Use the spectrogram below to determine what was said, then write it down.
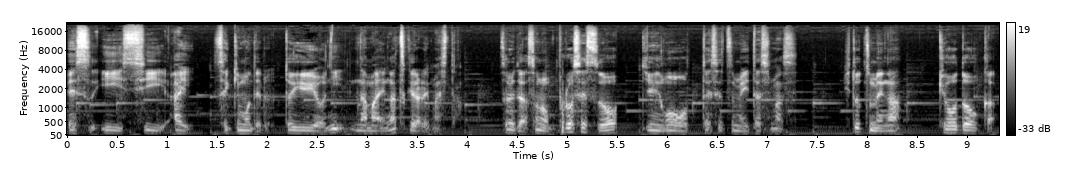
SECI 積モデルというように名前が付けられました。それではそのプロセスを順を追って説明いたします。一つ目が共同化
